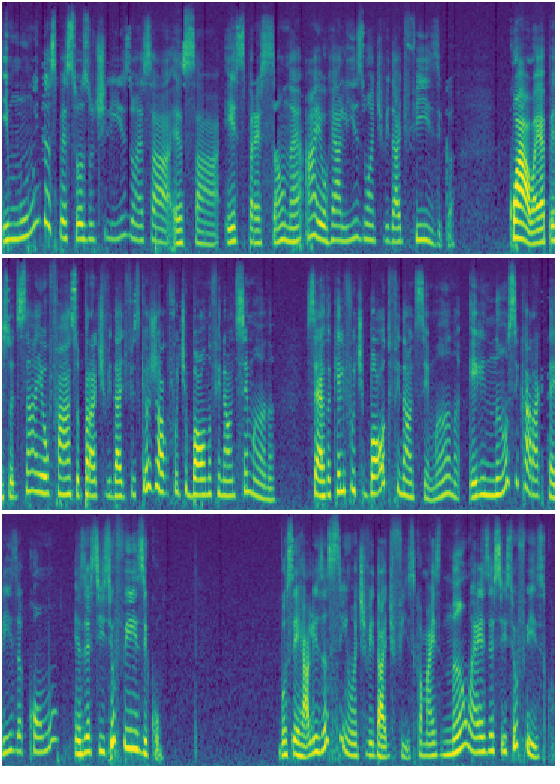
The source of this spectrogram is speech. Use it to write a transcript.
E muitas pessoas utilizam essa, essa expressão, né? Ah, eu realizo uma atividade física. Qual? Aí a pessoa diz, ah, eu faço para atividade física, eu jogo futebol no final de semana. Certo? Aquele futebol do final de semana, ele não se caracteriza como exercício físico. Você realiza sim uma atividade física, mas não é exercício físico.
